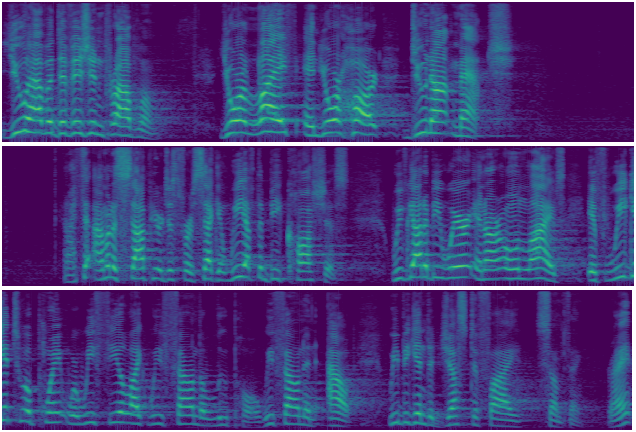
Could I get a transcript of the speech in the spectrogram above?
You have a division problem. Your life and your heart do not match. And I th- I'm going to stop here just for a second. We have to be cautious. We've got to beware in our own lives. If we get to a point where we feel like we've found a loophole, we found an out, we begin to justify something, right?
